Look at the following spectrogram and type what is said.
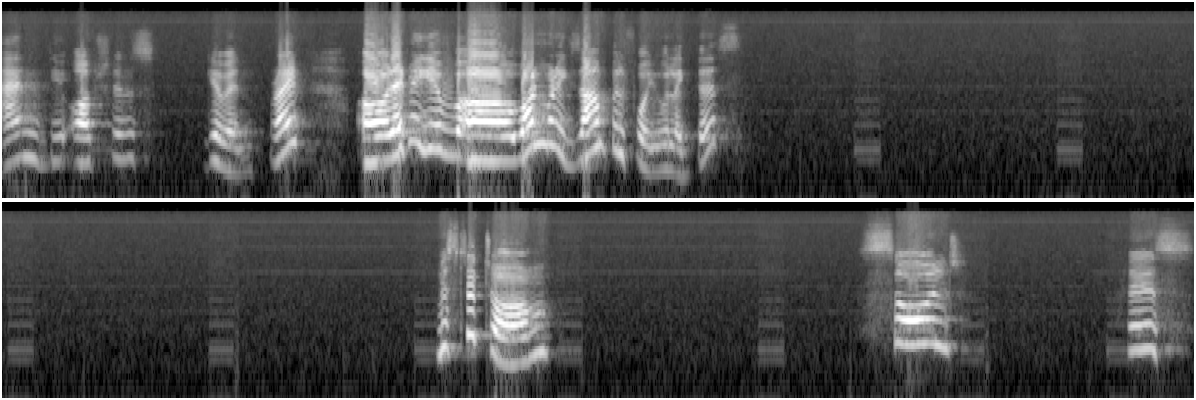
and the options given, right? Uh, let me give uh, one more example for you like this. Mr. Tom sold his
